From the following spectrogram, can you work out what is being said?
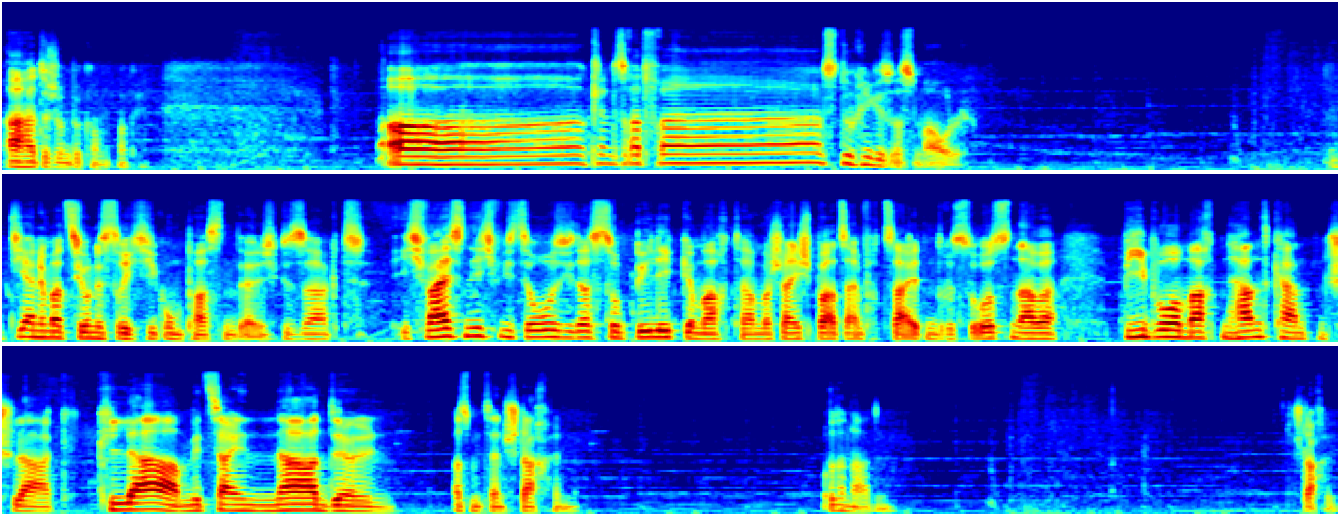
Ah, hat er schon bekommen, okay. Oh, kleines Radfratz, du kriegst aus dem Maul. Die Animation ist richtig unpassend, ehrlich gesagt. Ich weiß nicht, wieso sie das so billig gemacht haben. Wahrscheinlich spart es einfach Zeit und Ressourcen, aber Bibor macht einen Handkantenschlag. Klar, mit seinen Nadeln. Also mit seinen Stacheln. Oder Nadeln. Stacheln.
